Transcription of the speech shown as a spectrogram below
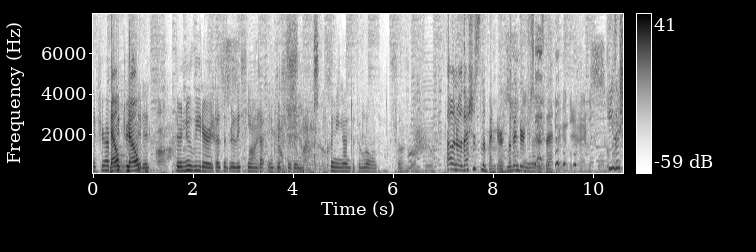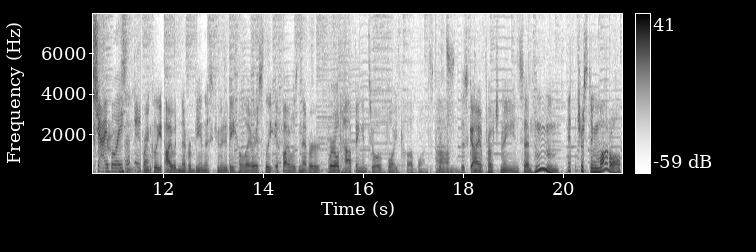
if you're ever No, no. interested, it- their new leader doesn't really seem that interested in clinging onto the role. So Oh no, that's just Lavender. Lavender just does that. He's a shy boy. Frankly, I would never be in this community, hilariously, if I was never world hopping into a Void Club once. Um, this guy approached me and said, hmm, interesting model.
